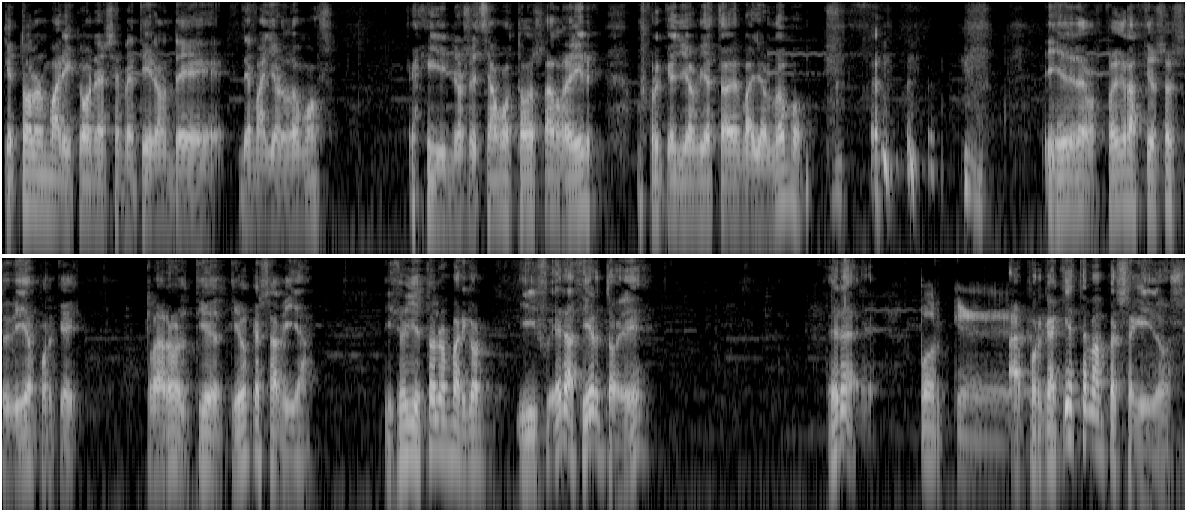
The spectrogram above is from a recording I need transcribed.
que todos los maricones se metieron de, de mayordomos? Y nos echamos todos a reír porque yo había estado de mayordomo. y fue gracioso ese día porque, claro, el tío, el tío que sabía. Dice, oye, todos los maricones. Y era cierto, ¿eh? Era, Porque ah, porque aquí estaban perseguidos.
